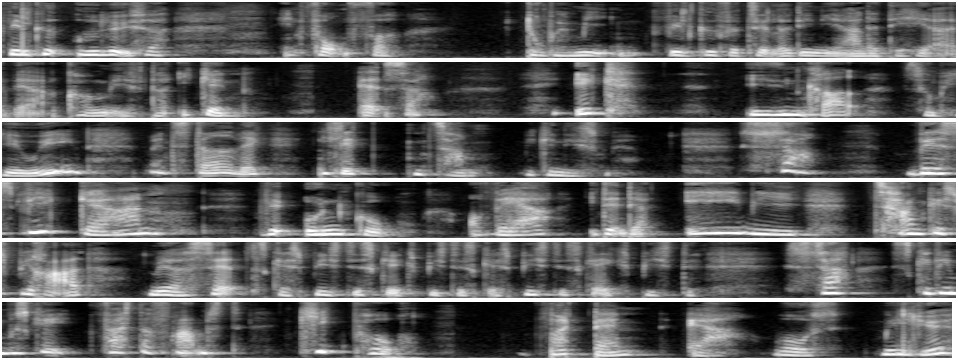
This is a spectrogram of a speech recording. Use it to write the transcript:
hvilket udløser en form for dopamin, hvilket fortæller din hjerne, at det her er værd at komme efter igen. Altså, ikke i en grad som heroin, men stadigvæk lidt den samme mekanisme. Så hvis vi gerne vil undgå at være i den der evige tankespiral med os selv, skal spise det, skal ikke spise det, skal spise det, skal ikke spise det, så skal vi måske først og fremmest kigge på, hvordan er vores miljø,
